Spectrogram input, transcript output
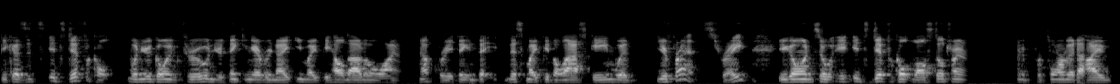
because it's it's difficult when you're going through and you're thinking every night you might be held out of the lineup, or you think that this might be the last game with your friends, right? You're going, so it, it's difficult while still trying to perform at a high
